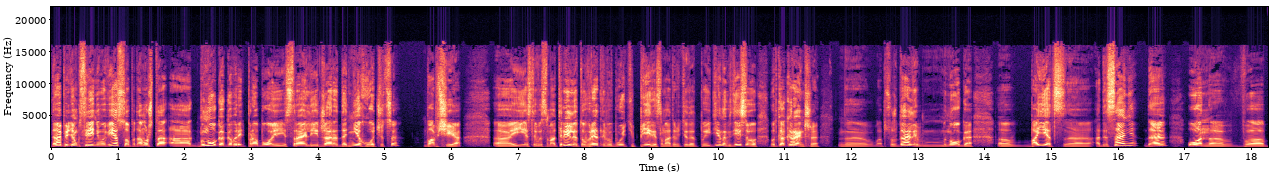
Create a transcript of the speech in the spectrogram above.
Давай перейдем к среднему весу, потому что э, много говорить про бой Израиля и Джареда не хочется вообще. А, и если вы смотрели, то вряд ли вы будете пересматривать этот поединок. Здесь вот как раньше э, обсуждали много, э, боец э, Адесани, да, он в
